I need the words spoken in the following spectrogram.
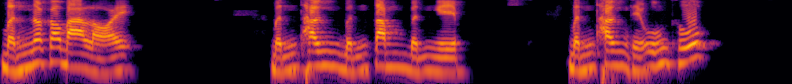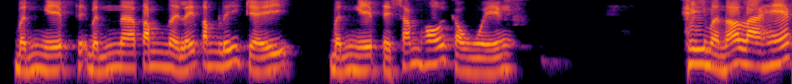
Bệnh nó có ba loại. Bệnh thân bệnh tâm bệnh nghiệp. Bệnh thân thì uống thuốc bệnh nghiệp thì bệnh à, tâm thì lấy tâm lý trị, bệnh nghiệp thì sám hối cầu nguyện. Khi mà nó la hét,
